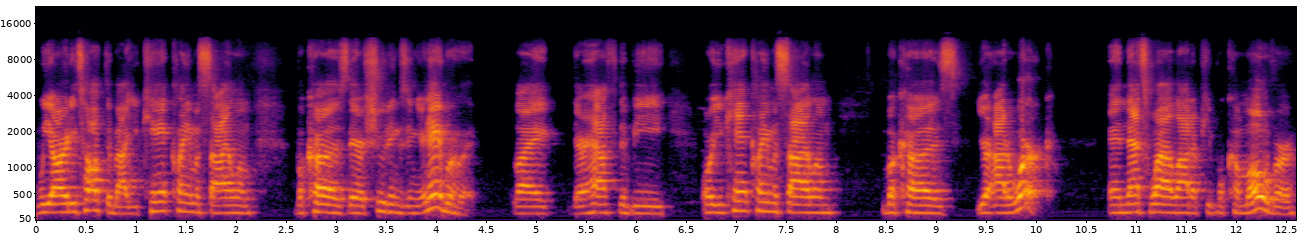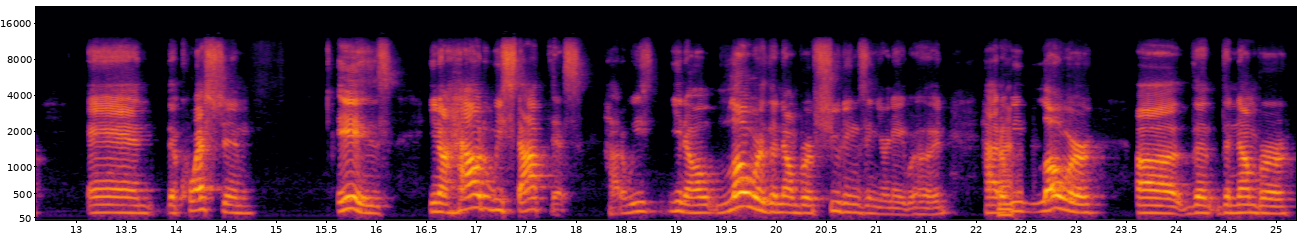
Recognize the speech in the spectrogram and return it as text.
we already talked about you can't claim asylum because there are shootings in your neighborhood. Like there have to be, or you can't claim asylum because you're out of work. And that's why a lot of people come over. And the question is, you know, how do we stop this? How do we, you know, lower the number of shootings in your neighborhood? How do right. we lower uh, the the number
